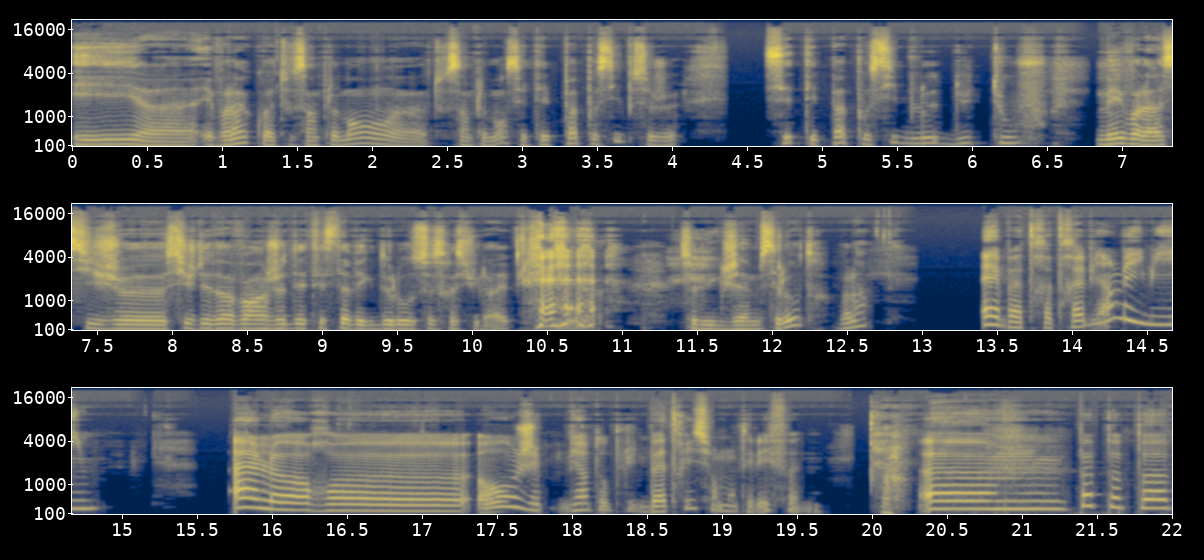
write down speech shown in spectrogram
Et, et voilà quoi, tout simplement, tout simplement, c'était pas possible ce jeu. C'était pas possible du tout. Mais voilà, si je si je devais avoir un jeu détesté avec de l'eau, ce serait celui-là. Et puis celui, euh, celui que j'aime, c'est l'autre. Voilà. Eh bah très très bien, baby. Alors, euh... oh, j'ai bientôt plus de batterie sur mon téléphone. Euh, pop, pop, pop,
